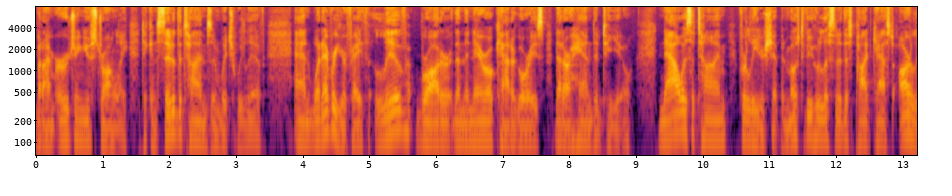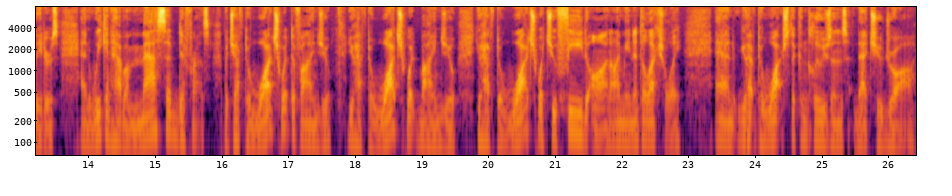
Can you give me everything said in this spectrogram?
but I'm urging you strongly to consider the times in which we live, and whatever your faith, live broader than the narrow categories that are handed to you. Now is a time for leadership, and most of you who listen to this podcast are leaders, and we can have a massive difference. But you have to watch what defines you, you have to watch what binds you, you have to watch what you feed on, I mean intellectually, and you have to watch the conclusions that you draw.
